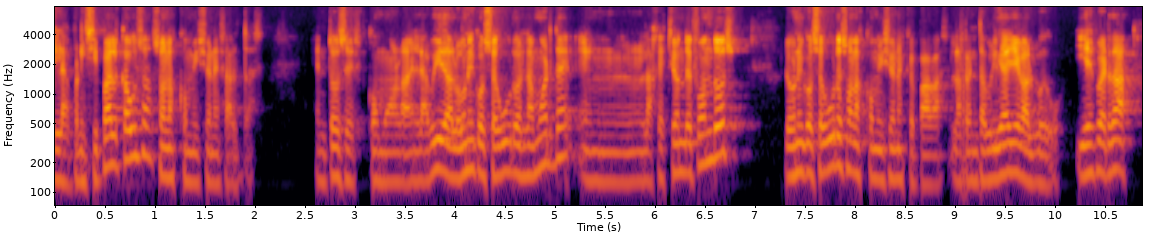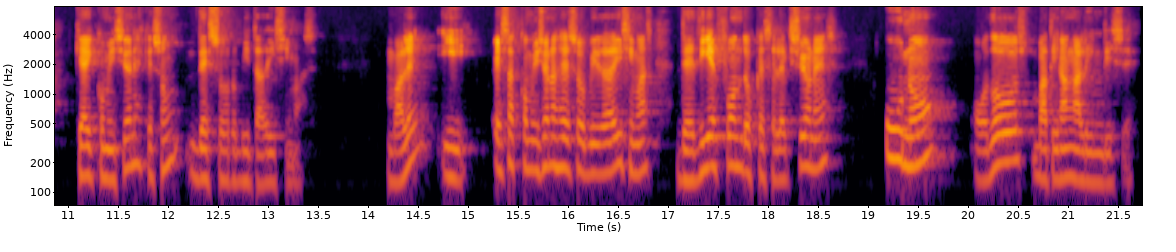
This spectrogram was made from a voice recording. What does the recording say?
Y la principal causa son las comisiones altas. Entonces, como en la vida lo único seguro es la muerte, en la gestión de fondos lo único seguro son las comisiones que pagas. La rentabilidad llega luego. Y es verdad que hay comisiones que son desorbitadísimas. ¿Vale? Y esas comisiones desorbitadísimas, de 10 fondos que selecciones, uno o dos batirán al índice.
